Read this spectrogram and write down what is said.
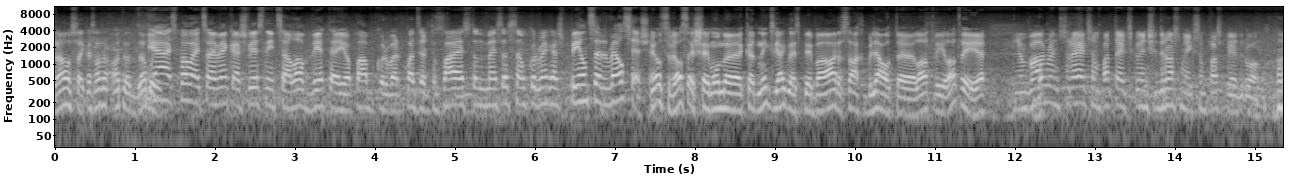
Rausai, kas atra- atrada dabu. Jā, es pavaicāju vienkārši viesnīcā labu vietējo pubu, kur var padzert un pāriest. Un mēs esam, kur vienkārši pilns ar velsiešiem. Pilns vēl sešiem, un eh, kad Niks Gaiglēs pie bāra sāka bļaut eh, Latviju, Latviju, ja? Viņam vārmenis rēca un pateica, ka viņš ir drosmīgs un paspied roku.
